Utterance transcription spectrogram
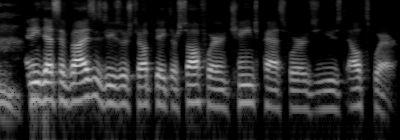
AnyDesk advises users to update their software and change passwords used elsewhere.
